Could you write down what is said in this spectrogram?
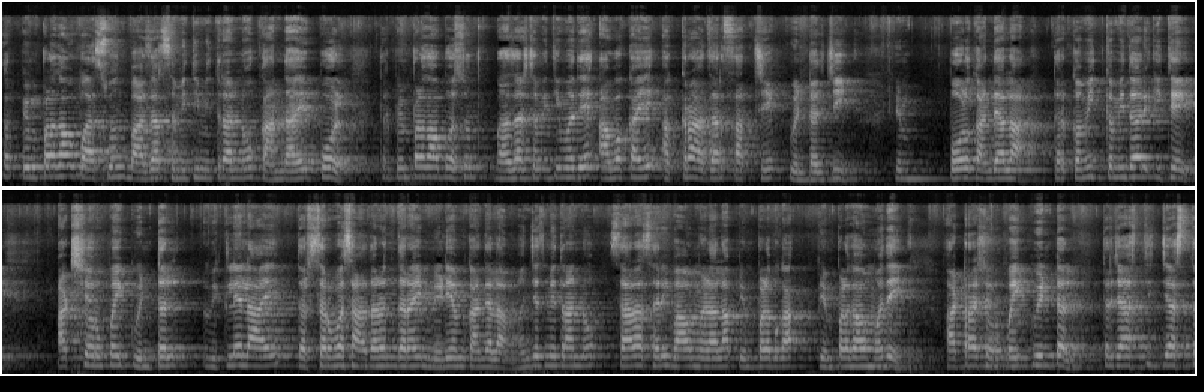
तर पिंपळगावपासून बाजार समिती मित्रांनो कांदा आहे पोळ. तर पिंपळगावपासून बाजार समितीमध्ये आवक आहे अकरा हजार सातशे क्विंटलची पिंप पोळ कांद्याला. तर कमीत कमी दर इथे आठशे रुपये क्विंटल विकलेला आहे. तर सर्वसाधारण दर आहे मीडियम कांद्याला. म्हणजेच मित्रांनो सरासरी भाव मिळाला पिंपळगा पिंपळगावमध्ये. अठराशे रुपये क्विंटल. तर जास्तीत जास्त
